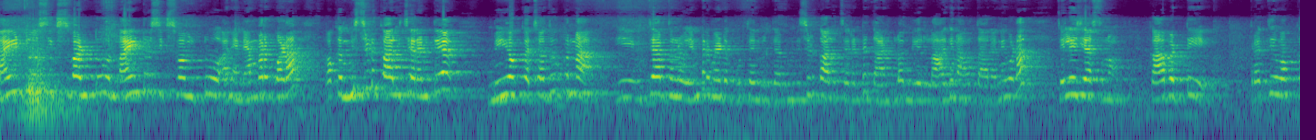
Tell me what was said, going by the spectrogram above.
nine two six one two nine two six one two అనే నెంబర్ కూడా ఒక మిస్డ్ కాల్ ఇచ్చారంటే మీ యొక్క చదువుకున్న ఈ విద్యార్థులు ఇంటర్మీడియట్ పూర్తయిన విద్యార్థులు మిస్డ్ కాల్ ఇచ్చారంటే దాంట్లో మీరు లాగిన్ అవుతారని కూడా తెలియజేస్తున్నాం. కాబట్టి ప్రతి ఒక్క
